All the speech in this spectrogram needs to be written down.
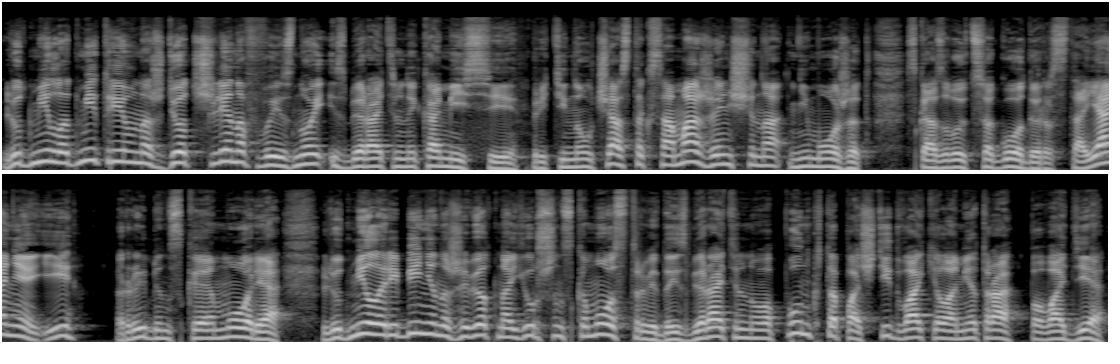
Людмила Дмитриевна ждет членов выездной избирательной комиссии. Прийти на участок сама женщина не может. Сказываются годы расстояния и Рыбинское море. Людмила Рябинина живет на Юршинском острове. До избирательного пункта почти 2 километра по воде.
